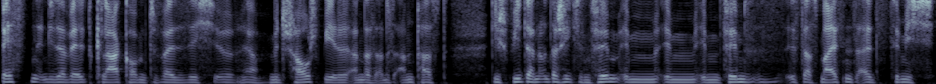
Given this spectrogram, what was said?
besten in dieser Welt klarkommt, weil sie sich äh, ja, mit Schauspiel an das alles anpasst. Die spielt dann unterschiedlichen Filmen. Im, im, Im Film ist das meistens als ziemlich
